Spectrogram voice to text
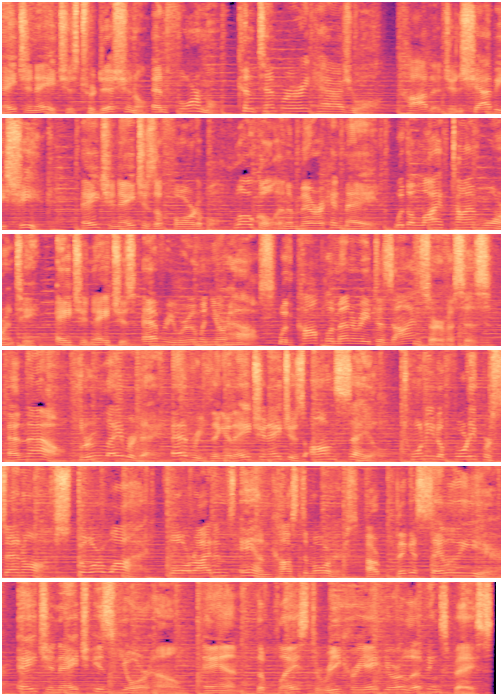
H&H is traditional and formal, contemporary casual, cottage and shabby chic. H&H is affordable, local and American made with a lifetime warranty. H&H is every room in your house with complimentary design services. And now, through Labor Day, everything at H&H is on sale. 20 to 40% off store-wide. Floor items and custom orders. Our biggest sale of the year. H&H is your home and the place to recreate your living space.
